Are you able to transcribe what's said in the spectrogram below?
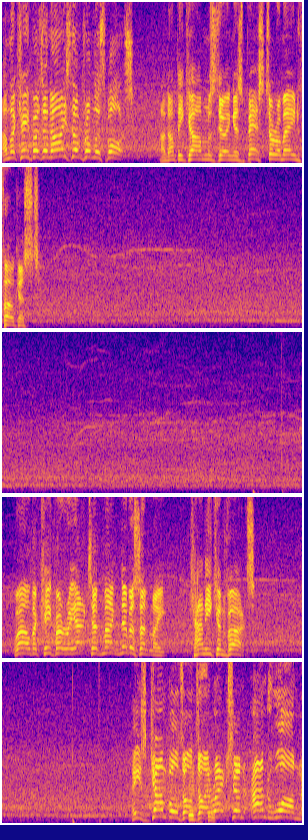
And the keeper denies them from the spot. And up he comes, doing his best to remain focused. Well, the keeper reacted magnificently. Can he convert? He's gambled on direction and won.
